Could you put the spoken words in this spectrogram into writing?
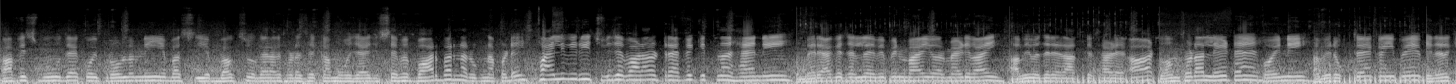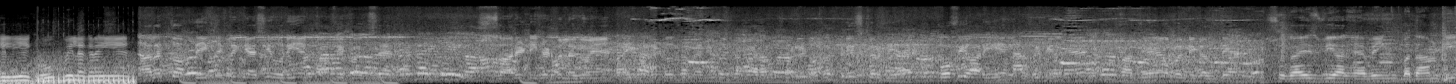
काफ़ी स्मूथ है, कोई प्रॉब्लम नहीं है, बस ये बग्स वगैरह थोड़े से कम हो जाए, जिससे हमें बार बार ना रुकना पड़े। फाइनली वी रीच विजयवाड़ा और ट्रैफ़िक इतना है नहीं। मेरे आगे चल रहे विपिन भाई और मैडी भाई। अभी बज रहे रात के साढ़े आठ तो हम थोड़ा लेट है, कोई नहीं। अभी रुकते हैं कहीं पे। डिनर के लिए भूख भी लग रही है। हालत तो आप देख सकते खाते हैं और फिर निकलते हैं। So guys we are having badam tea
